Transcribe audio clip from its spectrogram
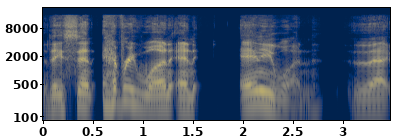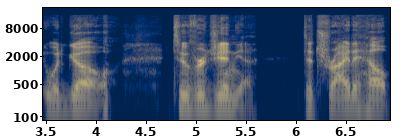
They sent everyone and anyone that would go to Virginia to try to help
